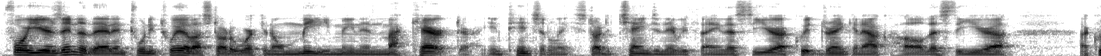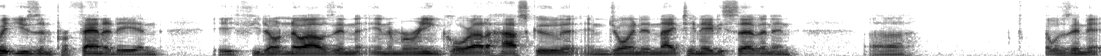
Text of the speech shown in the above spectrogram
Four years into that, in 2012, I started working on me, meaning my character, intentionally. Started changing everything. That's the year I quit drinking alcohol. That's the year I, I quit using profanity. And if you don't know, I was in, in the Marine Corps out of high school and joined in 1987. And uh, I was in the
